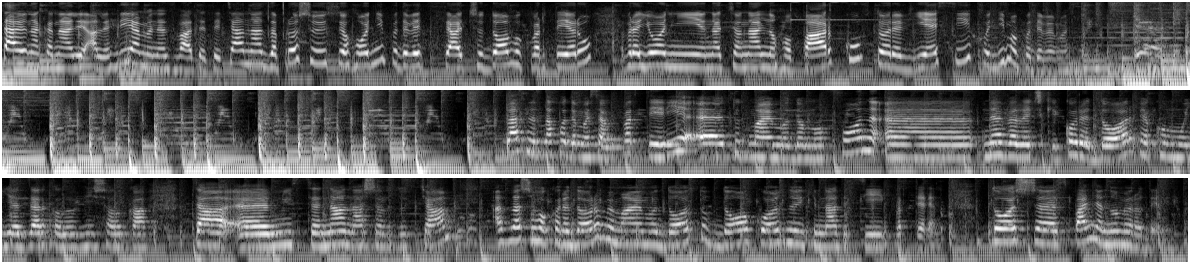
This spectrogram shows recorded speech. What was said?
Вітаю на каналі Алегрія. Мене звати Тетяна. Запрошую сьогодні подивитися чудову квартиру в районі національного парку в Торев'єсі. Ходімо, подивимося. Власне, знаходимося в квартирі. Е, Тут маємо домофон, е, невеличкий коридор, в якому є дзеркало, вішалка та е, місце на наше взуття. А з нашого коридору ми маємо доступ до кожної кімнати цієї квартири. Тож, спальня номер один.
